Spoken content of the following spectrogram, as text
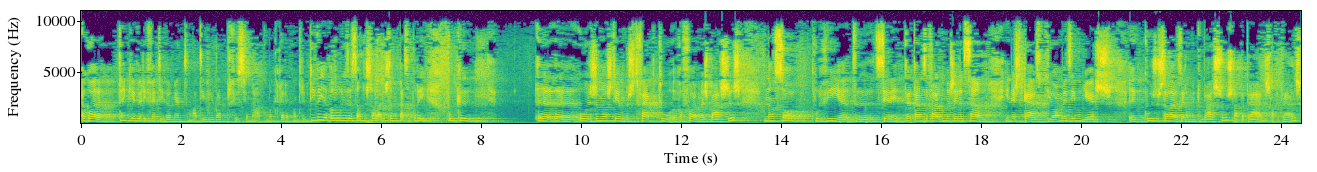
Agora, tem que haver efetivamente uma atividade profissional com uma carreira contributiva e a valorização dos salários também passa por aí, porque uh, uh, hoje nós temos de facto reformas baixas, não só por via de, ser, estarmos a falar de uma geração, e neste caso de homens e mulheres, uh, cujos salários eram muito baixos, lá para trás, lá para trás,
